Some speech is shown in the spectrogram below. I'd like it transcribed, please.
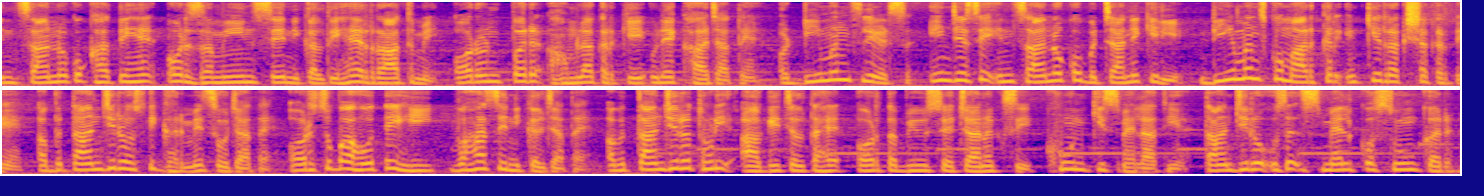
इंसानों को खाते हैं और ज़मीन से निकलते हैं रात में, और उन पर हमला करके उन्हें खा जाते हैं। और डीमन स्लेट्स इन जैसे इंसानों को बचाने के लिए डीमंस को मारकर इनकी रक्षा करते हैं। अब तांजीरो उसके घर में सो जाता है और सुबह होते ही वहाँ से निकल जाता है। अब तांजिरो थोड़ी आगे चलता है और तभी उसे अचानक से खून की स्मेल आती है। तांजीरो उस स्मेल को सूंघ कर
